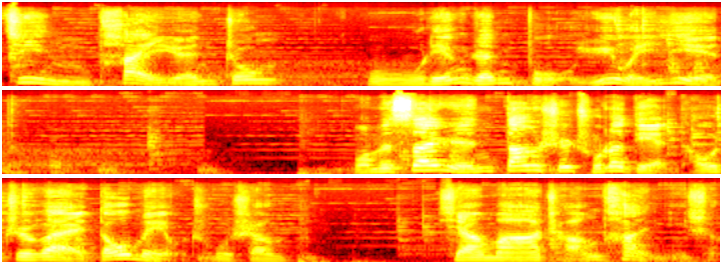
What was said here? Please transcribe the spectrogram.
晋太元中武陵人捕鱼为业呢？我们三人当时除了点头之外都没有出声。香妈长叹一声。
